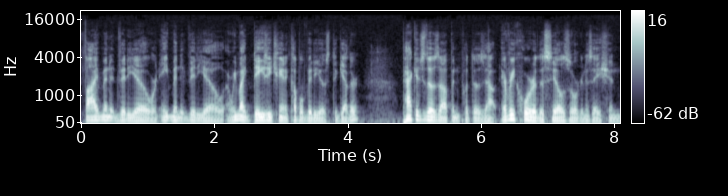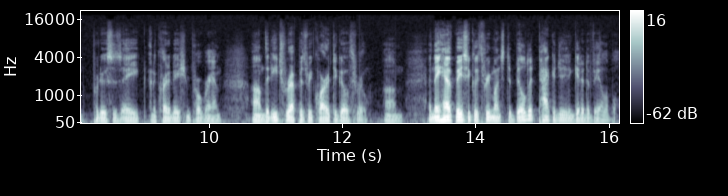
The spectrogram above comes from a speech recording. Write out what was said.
five minute video or an eight minute video, and we might daisy chain a couple videos together, package those up, and put those out. Every quarter, the sales organization produces a, an accreditation program um, that each rep is required to go through. Um, and they have basically three months to build it, package it, and get it available.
